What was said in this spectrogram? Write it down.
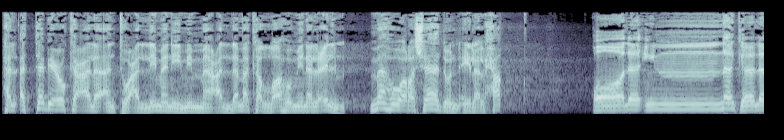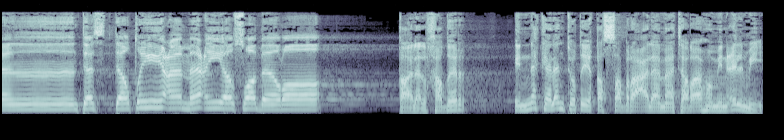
هل أتبعك على أن تعلمني مما علمك الله من العلم؟ ما هو رشاد إلى الحق؟ قال إنك لن تستطيع معي صبرا. قال الخضر إنك لن تطيق الصبر على ما تراه من علمي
